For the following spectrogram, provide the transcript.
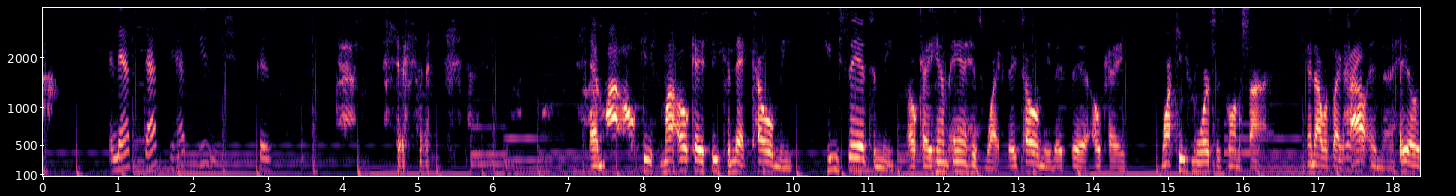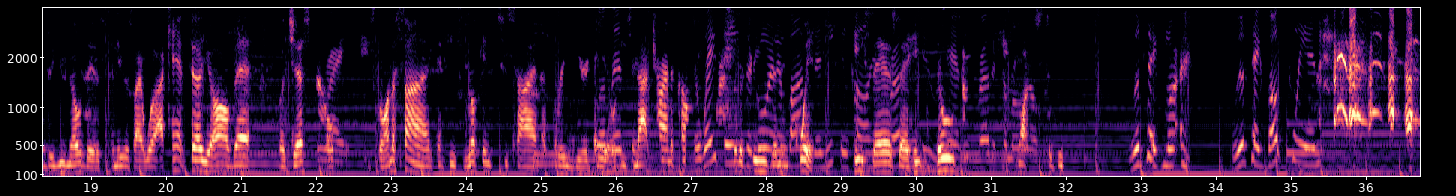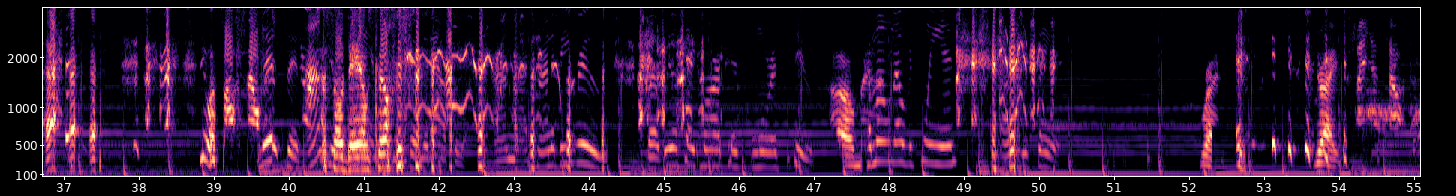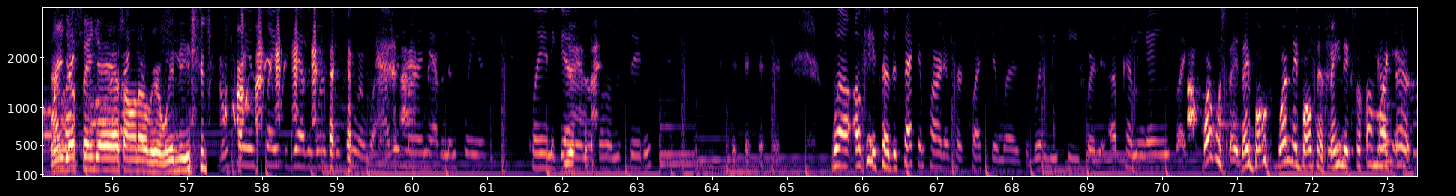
and that's that's that's huge because and my OKC, my OKC Connect told me, he said to me, okay, him and his wife, they told me, they said, okay, Markieff Morris is going to sign. And I was like, Right. how in the hell do you know this? And he was like, well, I can't tell you all that, but just know right. he's going to sign and he's looking to sign a three year Well, deal. he's not trying to come The way things the are going season in and Boston, quit. he his says that he- dude have his brother come on wants over. to be. We'll take Mar- We'll take both twins. you are so selfish. Listen, I'm just so damn saying, I'm just selfish. putting it out there. I'm not trying to be rude, but we'll take Marcus Morris too. Oh, man. Come on over, twin. I'm just saying. Right. right. Bring your senior ass like on over here. We need you. To them twins played together once before. Well, I wouldn't mind having them twins playing together yeah. in Oklahoma City. Well, okay. So the second part of her question was, what do we see for the upcoming games? Like, uh, what was they? They both weren't they both in Phoenix or something like that?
